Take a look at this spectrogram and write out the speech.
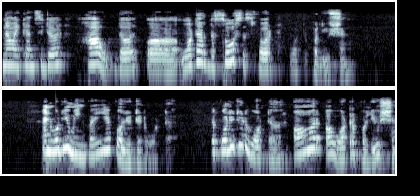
now I consider how the uh, what are the sources for water pollution and what do you mean by a polluted water the polluted water or a water pollution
